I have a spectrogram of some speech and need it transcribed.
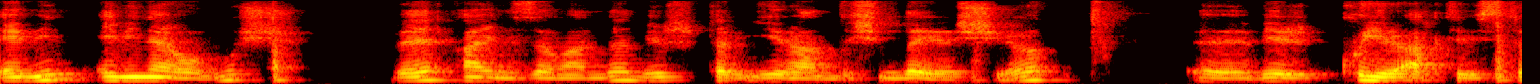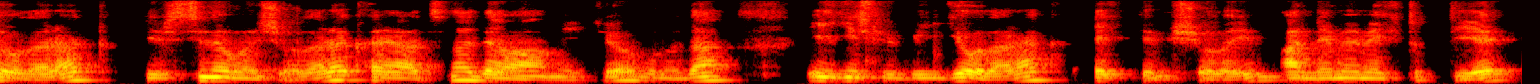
Emin Emine olmuş ve aynı zamanda bir tabii İran dışında yaşıyor. E, bir queer aktivisti olarak, bir sinemacı olarak hayatına devam ediyor. Bunu da ilginç bir bilgi olarak eklemiş olayım. Anneme Mektup diye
